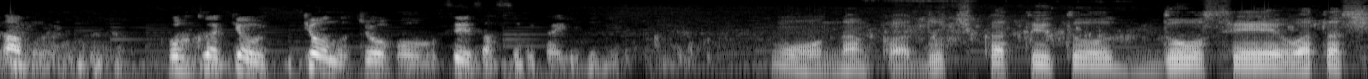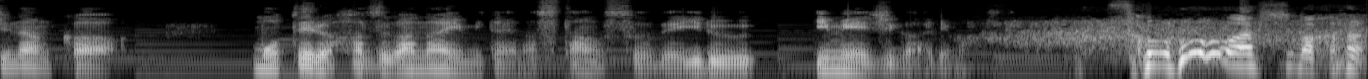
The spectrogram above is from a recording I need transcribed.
多分。僕が今日、今日の情報を精査する限りね。もうなんか、どっちかっていうと、どうせ私なんか、モテるはずがないみたいなスタンスでいるイメージがあります。そうはしわからん。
